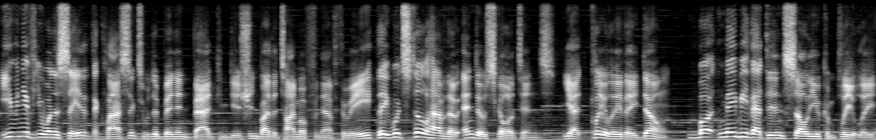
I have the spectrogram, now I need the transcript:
Even if you want to say that the classics would have been in bad condition by the time of FNAF 3, they would still have the endoskeletons. Yet, clearly they don't. But maybe that didn't sell you completely.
